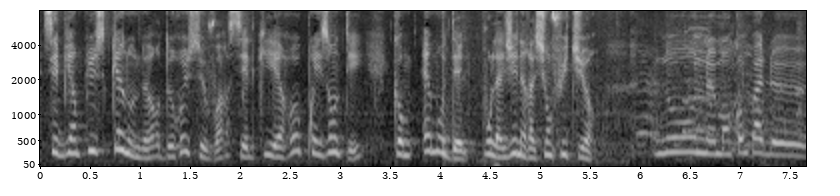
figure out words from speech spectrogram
c'est bien plus qu'un honneur de recevoir celle qui est représentée comme un modèle pour la génération future. Nous ne manquons pas de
